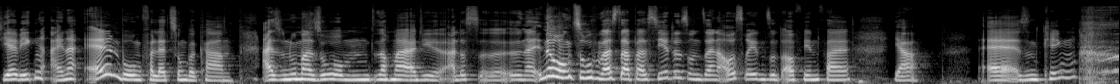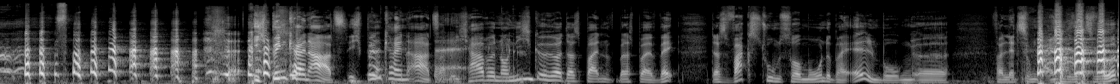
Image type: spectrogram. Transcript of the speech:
die er wegen einer Ellenbogenverletzung bekam. Also nur mal so, um nochmal die alles äh, in Erinnerung zu rufen, was da passiert ist. Und seine Ausreden sind auf jeden Fall ja, äh, sind King. ich bin kein Arzt. Ich bin kein Arzt. Aber ich habe noch nicht gehört, dass bei, dass bei dass Wachstumshormone bei Ellenbogenverletzungen äh, eingesetzt wird.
